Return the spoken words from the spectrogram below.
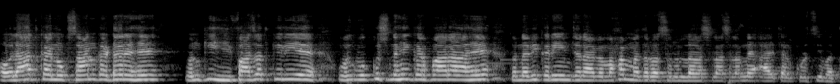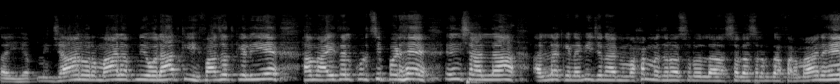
औलाद का नुकसान का डर है उनकी हिफाजत के लिए वो, कुछ नहीं कर पा रहा है। तो नबी करीम जनाब मोहम्मद रसोल्ला वसल्लम ने आयतल कुर्सी बताई है। अपनी जान और माल अपनी औलाद की हिफाजत के लिए हम आयतल कुर्सी पढ़ें। इन अल्लाह के नबी जनाब मोहम्मद रसोल्ला वसल्लम का फरमान है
